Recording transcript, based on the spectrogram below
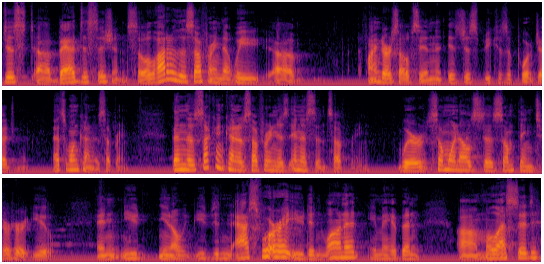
just uh, bad decisions. So a lot of the suffering that we uh, find ourselves in is just because of poor judgment. That's one kind of suffering. Then the second kind of suffering is innocent suffering, where someone else does something to hurt you, and you you know you didn't ask for it, you didn't want it. You may have been um, molested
